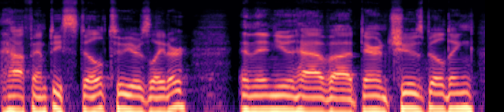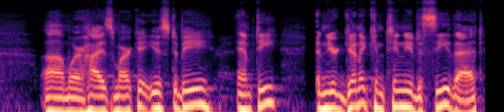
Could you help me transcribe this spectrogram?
half empty still two years later. And then you have uh, Darren Chu's building um, where High's Market used to be right. empty. And you're going to continue to see that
